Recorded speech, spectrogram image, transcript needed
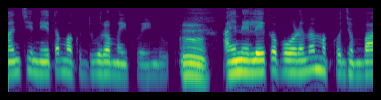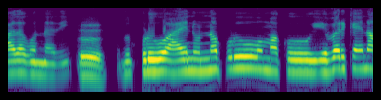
మంచి నేత మాకు దూరం అయిపోయిండు. ఆయన లేకపోవడమే మాకు కొంచెం బాధగా ఉన్నది. ఇప్పుడు ఆయన ఉన్నప్పుడు మాకు ఎవరికైనా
